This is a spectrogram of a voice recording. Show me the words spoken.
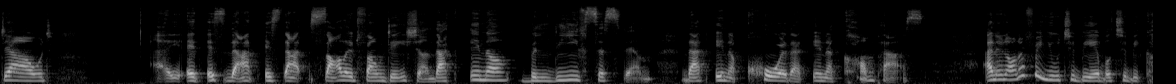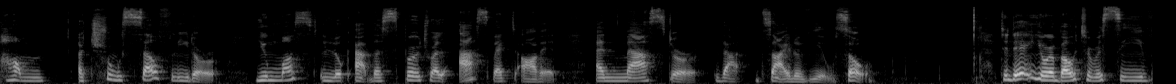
doubt, it, it's that it's that solid foundation, that inner belief system, that inner core, that inner compass. And in order for you to be able to become a true self leader, you must look at the spiritual aspect of it and master that side of you. So, today you're about to receive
